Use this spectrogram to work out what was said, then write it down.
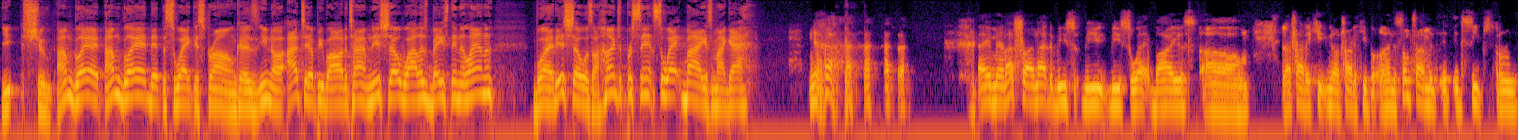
you, shoot, I'm glad. I'm glad that the SWAC is strong because you know I tell people all the time this show, while it's based in Atlanta, boy, this show is 100 percent SWAC bias, my guy. hey man, I try not to be be be SWAC biased. Um, and I try to keep you know try to keep it honest. Sometimes it, it, it seeps through,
